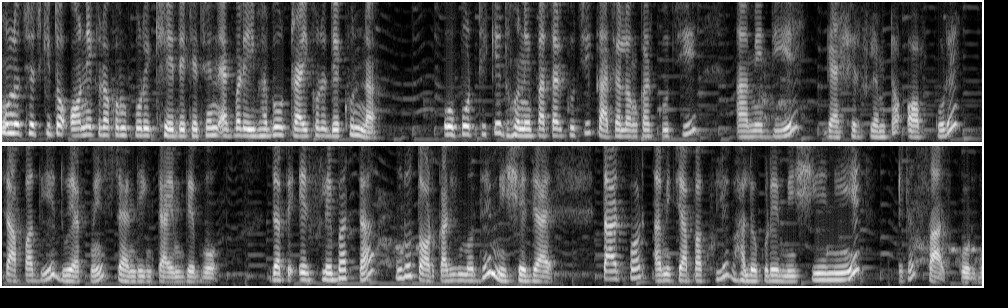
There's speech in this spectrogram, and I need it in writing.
মূলো ছেচকি তো অনেক রকম করে খেয়ে দেখেছেন, একবার এইভাবেও ট্রাই করে দেখুন না। ওপর থেকে ধনে পাতার কুচি, কাঁচা লঙ্কার কুচি, আমি দিয়ে গ্যাসের ফ্লেমটা অফ করে চাপা দিয়ে দু এক মিনিট স্ট্যান্ডিং টাইম দেব, যাতে এর ফ্লেভারটা পুরো তরকারির মধ্যে মিশে যায়। তারপর আমি চাপা খুলে ভালো করে মিশিয়ে নিয়ে এটা সার্ভ করব।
